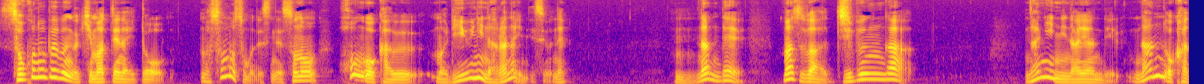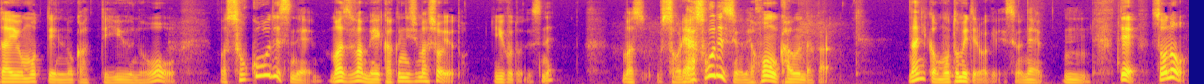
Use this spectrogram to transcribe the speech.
そこの部分が決まってないと、まあ、そもそもですねその本を買う、まあ、理由にならないんですよね。うん、なんでまずは自分が何に悩んでいる何の課題を持っているのかっていうのを、まあ、そこをですねまずは明確にしましょうよということですね。まあそりゃそうですよね本を買うんだから何かを求めてるわけですよね。うん、でその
